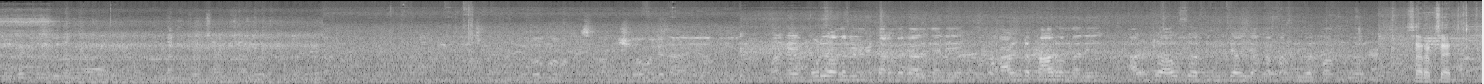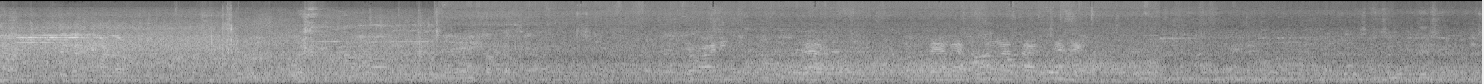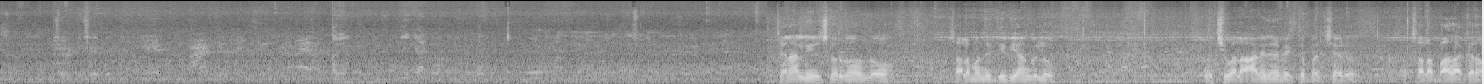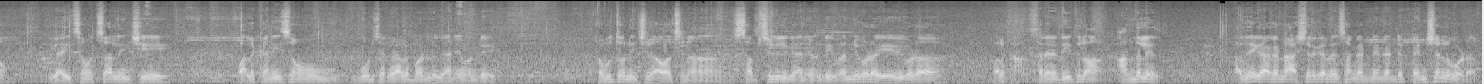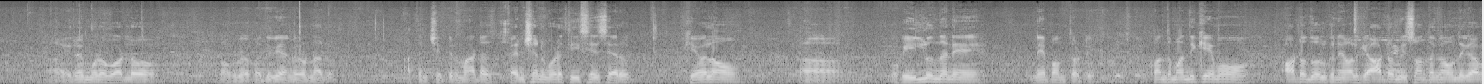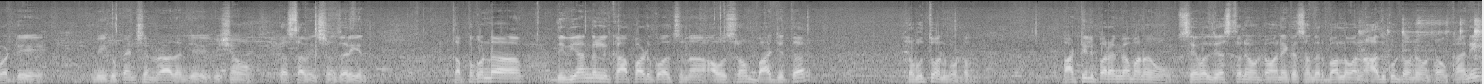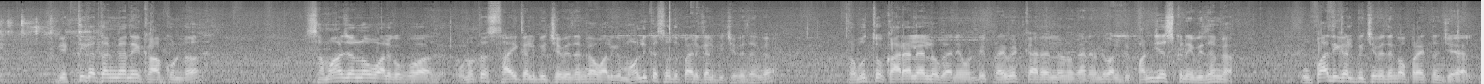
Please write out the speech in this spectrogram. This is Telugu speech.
నిలబెట్టుకునే విధంగా అందరినీ ప్రోత్సహించాలి మనకి మూడు వందల యూనిట్ కరెంట్ కాదని కారింట్లో కారు ఉందని కారింట్లో హౌస్ సోర్సింగ్ ఇచ్చామని చెప్పాలి సార్ ఒకసారి. తెనాలి నియోజకవర్గంలో చాలామంది దివ్యాంగులు వచ్చి వాళ్ళ ఆవేదన వ్యక్తపరిచారు. చాలా బాధాకరం. ఈ ఐదు సంవత్సరాల నుంచి వాళ్ళ కనీసం మూడు చక్రాల బండ్లు కానివ్వండి ప్రభుత్వం నుంచి రావాల్సిన సబ్సిడీలు కానివ్వండి ఇవన్నీ కూడా ఏవి కూడా వాళ్ళకి సరైన రీతిలో అందలేదు. అదే కాకుండా ఆశ్చర్యకరమైన సంఘటన ఏంటంటే పెన్షన్లు కూడా. ఇరవై మూడో వార్డులో ఒక దివ్యాంగులు ఉన్నారు. అతను చెప్పిన మాట పెన్షన్ కూడా తీసేశారు. కేవలం ఒక ఇల్లు ఉందనే నేపంతో కొంతమందికి ఏమో ఆటో దోలుకునే వాళ్ళకి ఆటో మీ సొంతంగా ఉంది కాబట్టి మీకు పెన్షన్ రాదని విషయం ప్రస్తావించడం జరిగింది. తప్పకుండా దివ్యాంగుల్ని కాపాడుకోవాల్సిన అవసరం బాధ్యత ప్రభుత్వం అనుకుంటుంది. పార్టీల పరంగా మనం సేవలు చేస్తూనే ఉంటాం అనేక సందర్భాల్లో వాళ్ళని ఆదుకుంటూనే ఉంటాం. కానీ వ్యక్తిగతంగానే కాకుండా సమాజంలో వాళ్ళకి ఒక ఉన్నత స్థాయి కల్పించే విధంగా వాళ్ళకి మౌలిక సదుపాయాలు కల్పించే విధంగా ప్రభుత్వ కార్యాలయాల్లో కానివ్వండి ప్రైవేట్ కార్యాలయాల్లో కానివ్వండి వాళ్ళకి పని చేసుకునే విధంగా ఉపాధి కల్పించే విధంగా ఒక ప్రయత్నం చేయాలి.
